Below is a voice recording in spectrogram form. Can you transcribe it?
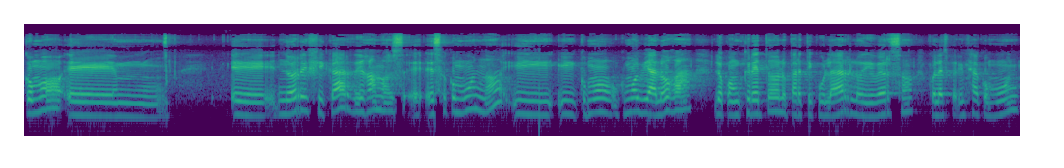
¿Cómo eh, eh, no reificar, digamos, e, eso común, ¿no? Y, y cómo, cómo, dialoga lo concreto, lo particular, lo diverso con la experiencia común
